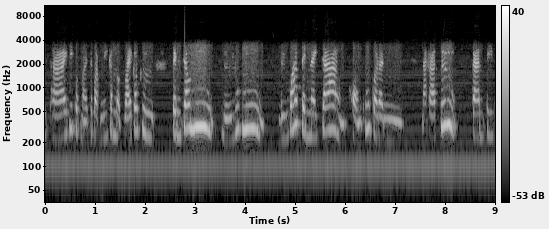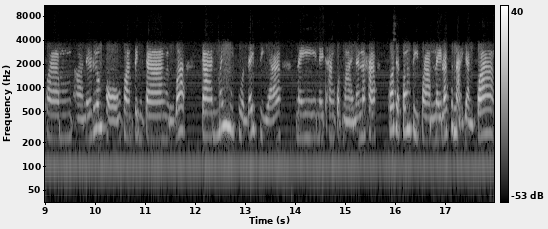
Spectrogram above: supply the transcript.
สุดท้ายที่กฎหมายฉบับนี้กำหนดไว้ก็คือ เป็นเจ้าหนี้หรือลูกหนี้หรือว่าเป็นนายจ้างของคู่กรณีนะคะ ซึ่งการตีความในเรื่องของความเป็นกลาง หรือว่าการไม่มีส่วนได้เสียในในทางกฎหมายนั้นนะคะ ก็จะต้องตีความในลักษณะอย่างกว้าง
